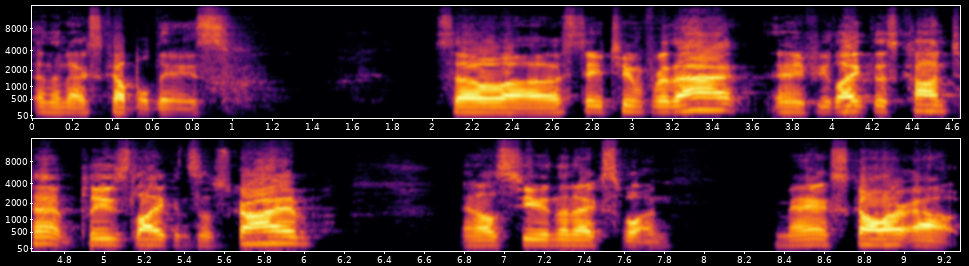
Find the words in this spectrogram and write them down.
in the next couple days. So uh, stay tuned for that. And if you like this content, please like and subscribe. And I'll see you in the next one. Manic Scholar out.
